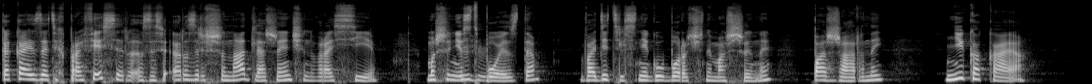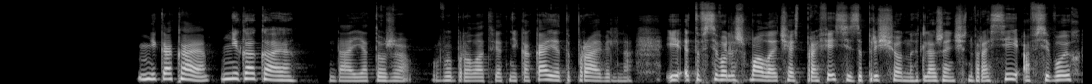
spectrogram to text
Какая из этих профессий раз- разрешена для женщин в России? Машинист Мгм. поезда, водитель снегоуборочной машины, пожарный. Никакая. Никакая. Никакая. Да, я тоже выбрала ответ никакая, и это правильно. И это всего лишь малая часть профессий, запрещенных для женщин в России, а всего их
